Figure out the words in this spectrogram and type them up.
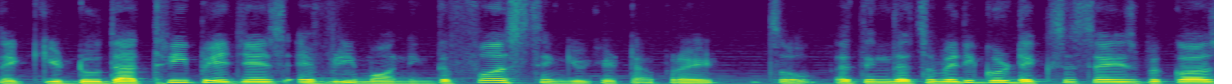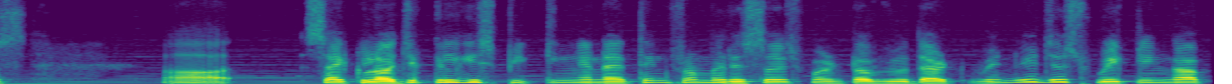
like you do that three pages every morning the first thing you get up right so i think that's a very good exercise because uh, psychologically speaking and i think from a research point of view that when we're just waking up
